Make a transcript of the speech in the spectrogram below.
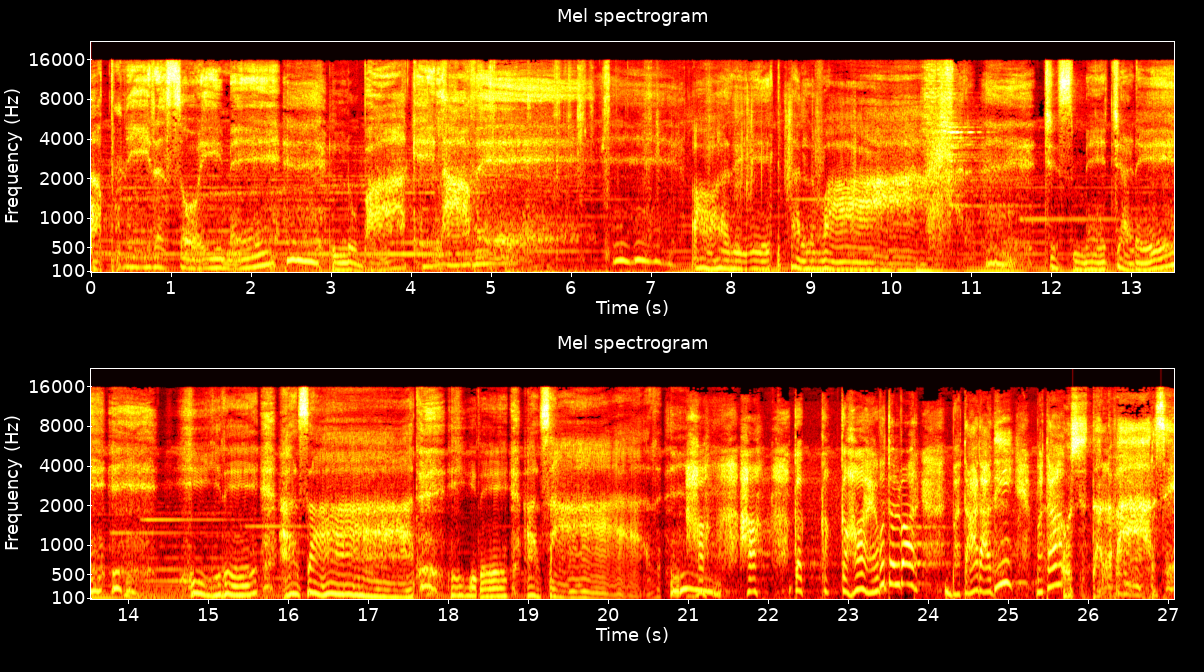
अपनी रसोई में लुभा के लावे। और एक तलवार जिसमें जड़े हीरे हज़ार हीरे हज़ार। हाँ हाँ कहाँ है वो तलवार? बता दादी बता। उस तलवार से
